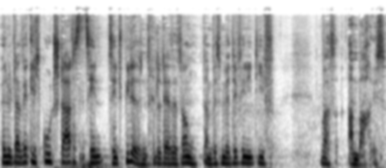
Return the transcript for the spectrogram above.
wenn du da wirklich gut startest, zehn, zehn Spiele, das ist ein Drittel der Saison, dann wissen wir definitiv, was Ambach ist.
